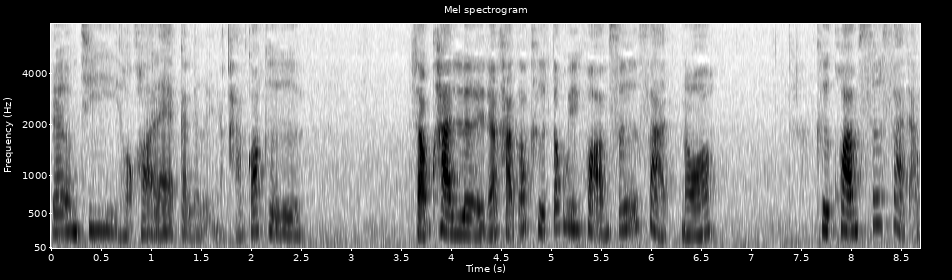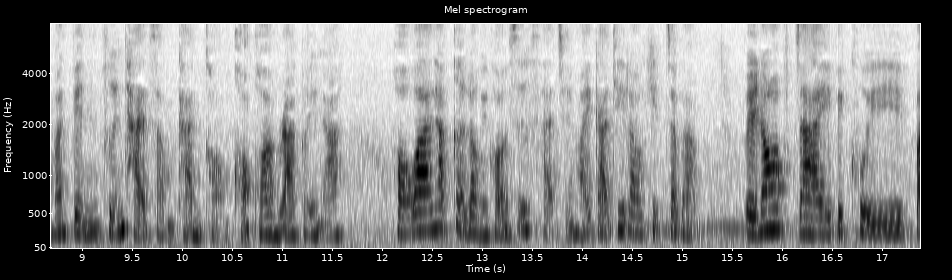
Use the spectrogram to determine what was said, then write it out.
เริ่มที่หัวข้อแรกกันเลยนะคะก็คือสำคัญเลยนะคะก็คือต้องมีความซื่อสัตย์เนาะคือความซื่อสัตย์อะมันเป็นพื้นฐานสำคัญของของความรักเลยนะ เพราะว่าถ้าเกิดเรามีความซื่อสัตย์ใช่ไหมการที่เราคิดจะแบบ ไปนอกใจไปคุยไป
